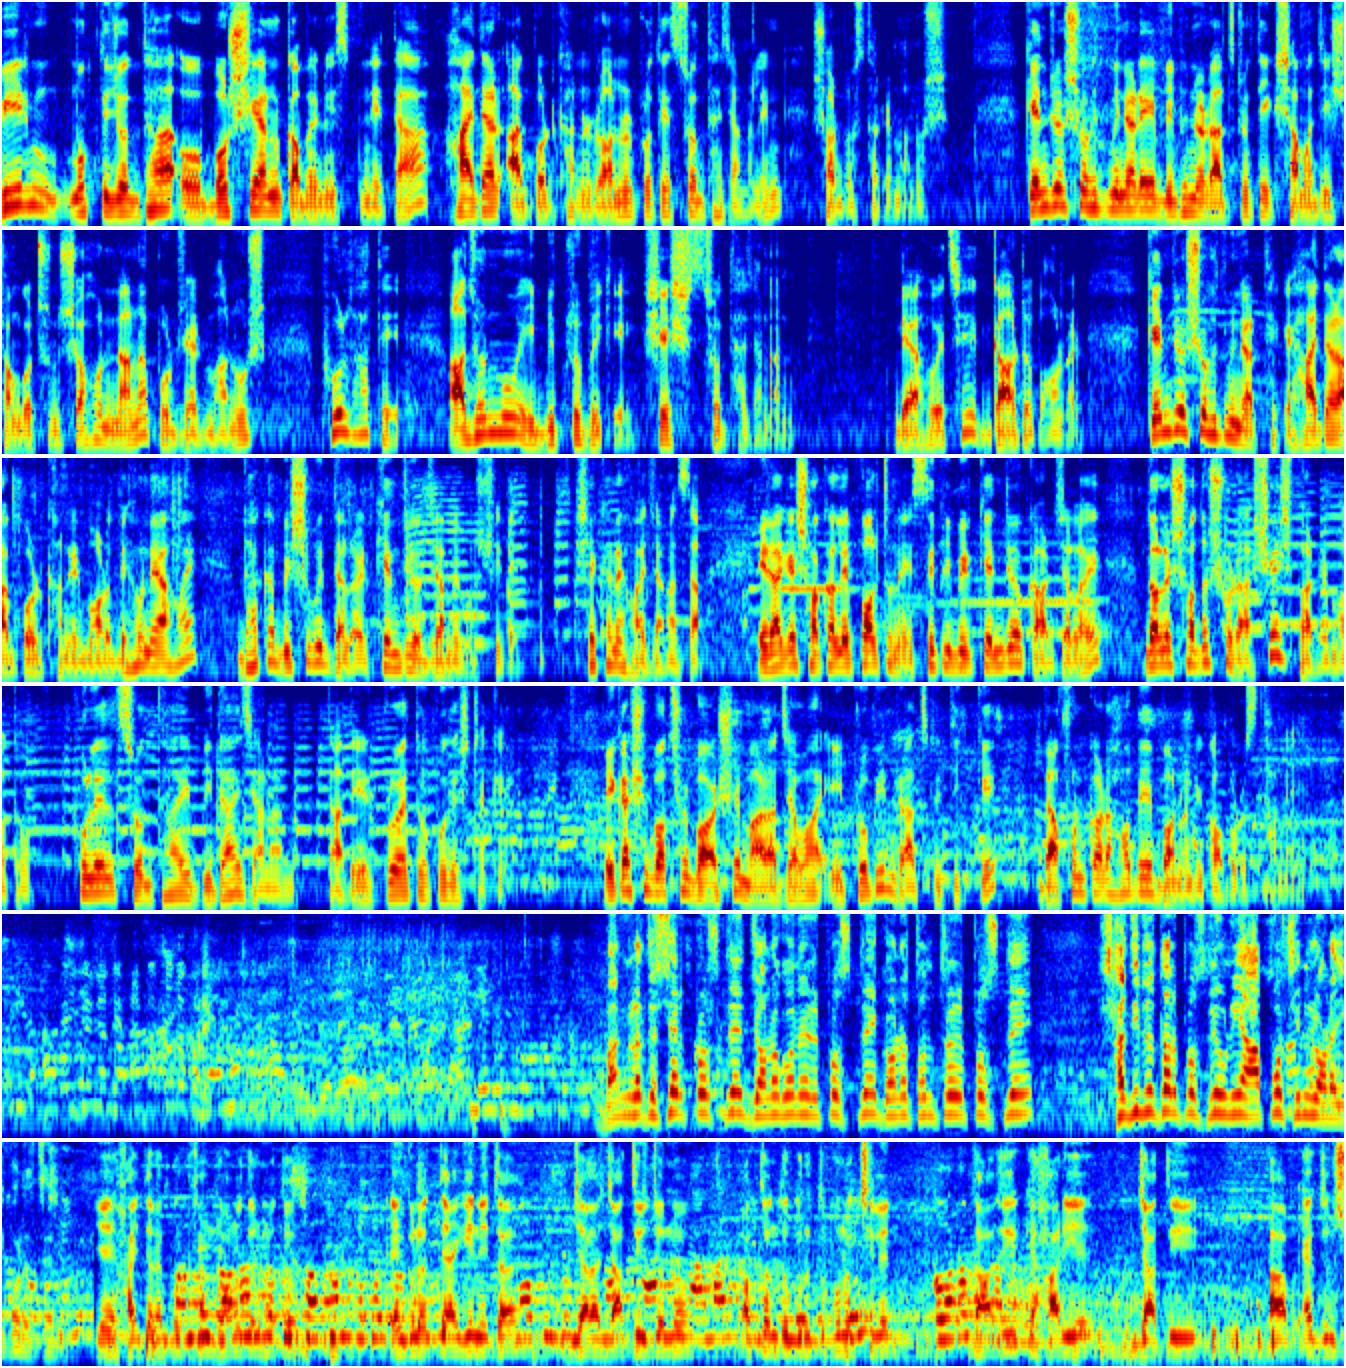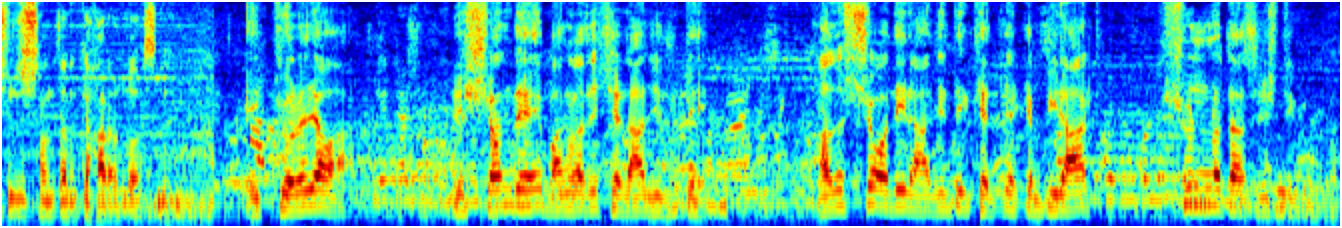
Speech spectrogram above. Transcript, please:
বীর মুক্তিযোদ্ধা ও বর্ষিয়ান কমিউনিস্ট নেতা হায়দার আকবর খান রনর প্রতি শ্রদ্ধা জানালেন সর্বস্তরের মানুষ। কেন্দ্রীয় শহীদ মিনারে বিভিন্ন রাজনৈতিক, সামাজিক সংগঠন সহ নানা পর্যায়ের মানুষ ফুল হাতে আজন্ম এই বিপ্লবীকে শেষ শ্রদ্ধা জানান। দেয়া হয়েছে গার্ড অব অনার। কেন্দ্রীয় শহীদ মিনার থেকে হায়দার আকবর খানের মরদেহ নেওয়া হয় ঢাকা বিশ্ববিদ্যালয়ের কেন্দ্রীয় জামে মসজিদে। সেখানে হয় জানাজা। এর আগে সকালে পল্টনে সিপিবির কেন্দ্রীয় কার্যালয়ে দলের সদস্যরা শেষবারের মতো ফুলেল শ্রদ্ধায় বিদায় জানান তাদের প্রয়াত উপদেষ্টাকে। একাশি বছর বয়সে মারা যাওয়া এই প্রবীণ রাজনীতিককে দাফন করা হবে বনানী কবরস্থানে। বাংলাদেশের প্রশ্নে জনগণের প্রশ্নে গণতন্ত্রের প্রশ্নে স্বাধীনতার প্রশ্নে উনি আপোষহীন লড়াই করেছেন। যে হায়দার আকবর খান রণদের মতো এগুলো ত্যাগী নেতা যারা জাতির জন্য অত্যন্ত গুরুত্বপূর্ণ ছিলেন তাদেরকে হারিয়ে জাতি একজন সূর্য সন্তানকে হারালো আজকে। এই চলে যাওয়া নিঃসন্দেহে বাংলাদেশের রাজনীতিতে আদর্শবাদী রাজনীতির ক্ষেত্রে একটা বিরাট শূন্যতা সৃষ্টি করল।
